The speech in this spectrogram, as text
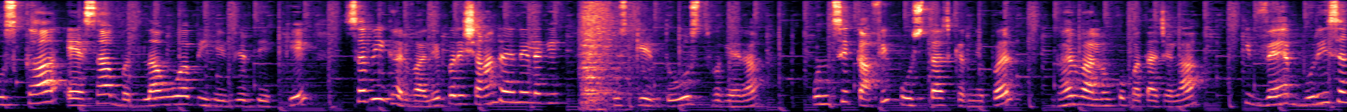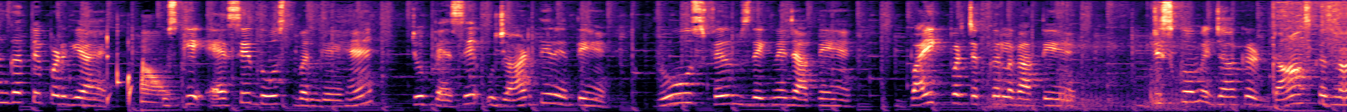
उसका ऐसा बदला हुआ बिहेवियर देख के सभी घर वाले परेशान रहने लगे। उसके दोस्त वगैरह उनसे काफ़ी पूछताछ करने पर घर वालों को पता चला कि वह बुरी संगत में पड़ गया है। उसके ऐसे दोस्त बन गए हैं जो पैसे उजाड़ते रहते हैं, रोज फिल्म्स देखने जाते हैं बाइक पर चक्कर लगाते हैं डिस्को में जाकर डांस करना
